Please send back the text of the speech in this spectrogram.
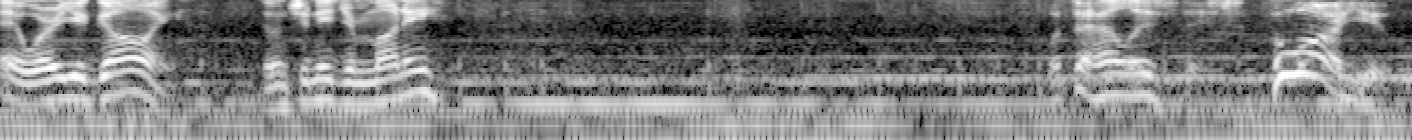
Hey, where are you going? Don't you need your money? What the hell is this? Who are you?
